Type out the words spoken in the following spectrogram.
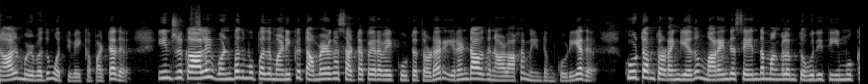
நாள் முழுவதும் ஒத்திவைக்கப்பட்டது. இன்று காலை ஒன்பது முப்பது மணிக்கு தமிழக சட்டப்பேரவை கூட்டத்தொடர் இரண்டாவது நாளாக மீண்டும் கூடியது. கூட்டம் தொடங்கியதும் மறைந்த சேந்தமங்கலம் தொகுதி திமுக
